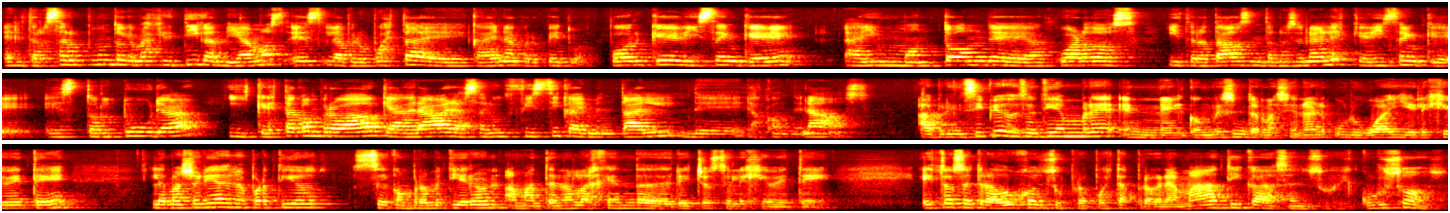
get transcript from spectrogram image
El tercer punto que más critican, digamos, es la propuesta de cadena perpetua, porque dicen que hay un montón de acuerdos y tratados internacionales que dicen que es tortura y que está comprobado que agrava la salud física y mental de los condenados. A principios de septiembre, en el Congreso Internacional Uruguay LGBT, la mayoría de los partidos se comprometieron a mantener la agenda de derechos LGBT. ¿Esto se tradujo en sus propuestas programáticas, en sus discursos?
